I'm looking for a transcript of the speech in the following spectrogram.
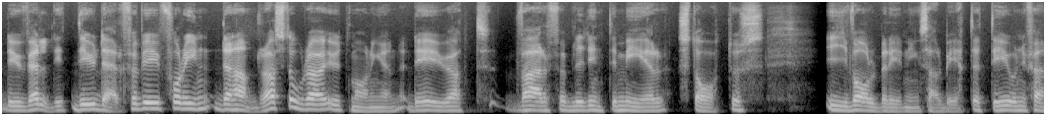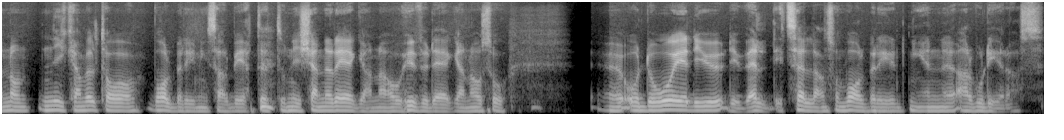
det är ju väldigt, det är ju därför vi får in den andra stora utmaningen. Det är ju att varför blir det inte mer status i valberedningsarbetet? Det är ungefär någon, ni kan väl ta valberedningsarbetet och ni känner ägarna och huvudägarna och så. Eh, och då är det ju det är väldigt sällan som valberedningen arvoderas.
